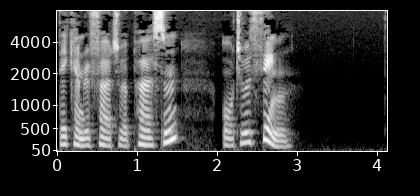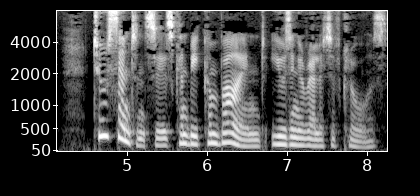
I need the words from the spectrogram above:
They can refer to a person or to a thing. Two sentences can be combined using a relative clause.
